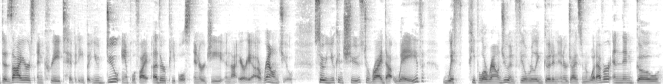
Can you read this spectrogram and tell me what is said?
desires and creativity, but you do amplify other people's energy in that area around you. So you can choose to ride that wave with people around you and feel really good and energized and whatever, and then go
